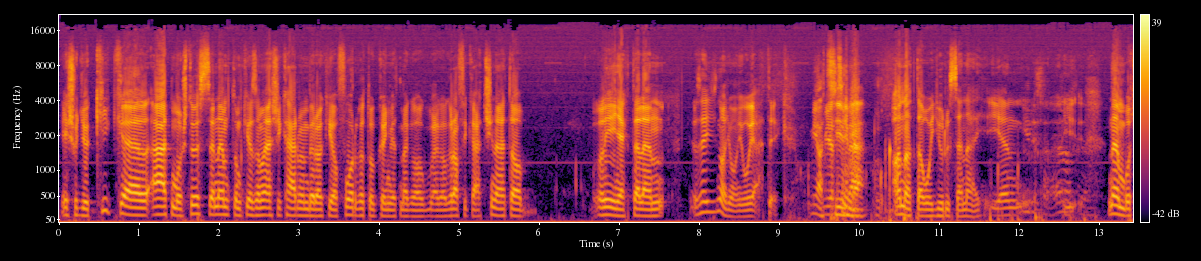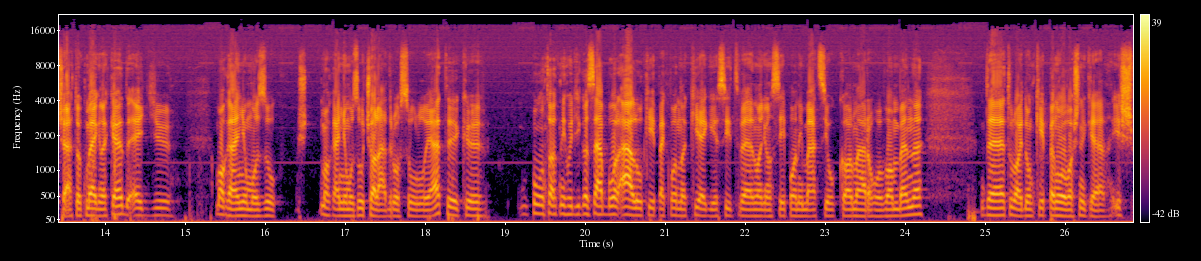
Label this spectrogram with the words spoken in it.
És hogy ő kikkel át most össze, nem tudom ki az a másik három ember, aki a forgatókönyvet meg a, meg a grafikát csinálta, lényegtelen. Ez egy nagyon jó játék. Mi a Mi a címe? címe? Anatao Yurusanai. Ilyen nem bocsátok meg neked, egy magánnyomozó, magánnyomozó családról szóló játék. Mondhatni, hogy igazából állóképek vannak kiegészítve nagyon szép animációkkal már, ahol van benne, de tulajdonképpen olvasni kell. És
